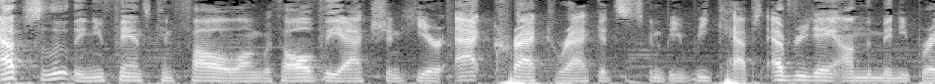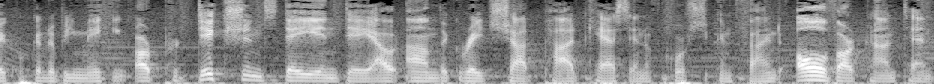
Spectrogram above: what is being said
Absolutely. New fans can follow along with all of the action here at Cracked Racquets. It's going to be recaps every day on the mini break. We're going to be making our predictions day in, day out on the Great Shot podcast. And of course, you can find all of our content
